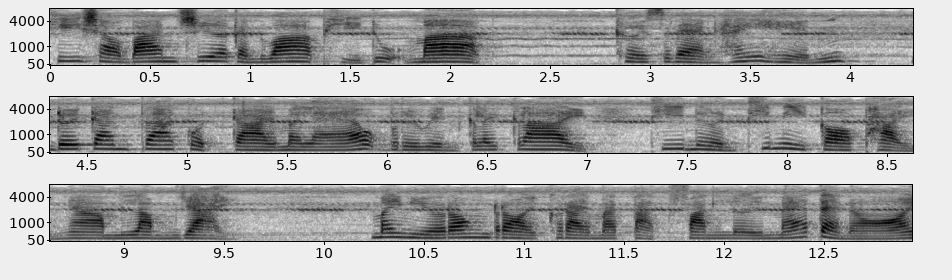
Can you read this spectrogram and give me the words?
ที่ชาวบ้านเชื่อกันว่าผีดุมาก เคยแสดงให้เห็นโดยการปรากฏกายมาแล้วบริเวณใกล้ ๆ ที่เนินที่มีกอไผ่งามลำใหญ่ ไม่มีร่องรอยใครมาตัดฟันเลยแม้แต่น้อย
